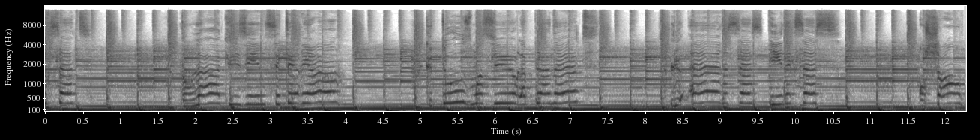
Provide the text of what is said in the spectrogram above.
sur 7. Dans la cuisine, c'était rien. Que 12 mois sur la planète. L'URSS in excess On chante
